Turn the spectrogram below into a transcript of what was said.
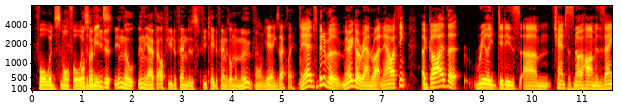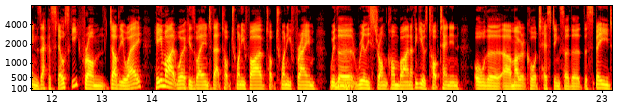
forwards, small forwards, Also, and few mids. de- in the in the AFL, few defenders, few key defenders on the move. oh, yeah, exactly. Yeah, it's a bit of a merry-go-round right now. I think a guy that really did his um, chances no harm is Zane Zakostelski from WA. He might work his way into that top 25, top 20 frame with a really strong combine. I think he was top 10 in all the uh, Margaret Court testing, so the, the speed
